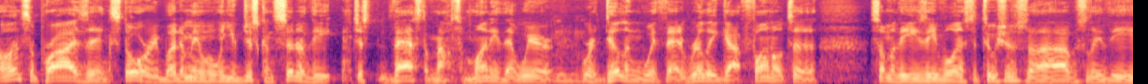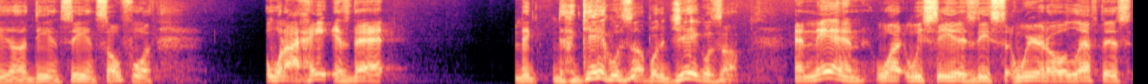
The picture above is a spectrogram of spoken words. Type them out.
unsurprising story, but I mean, when you just consider the just vast amounts of money that we're Mm-hmm. we're dealing with, that really got funneled to some of these evil institutions, uh, obviously the uh, DNC and so forth. What I hate is that the, the gig was up or the jig was up. And then what we see is these weirdo leftists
